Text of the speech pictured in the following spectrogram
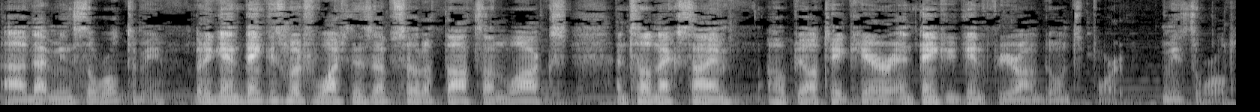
Uh, that means the world to me. But again, thank you so much for watching this episode of Thoughts on Walks. Until next time, I hope you all take care, and thank you again for your ongoing support. It means the world.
